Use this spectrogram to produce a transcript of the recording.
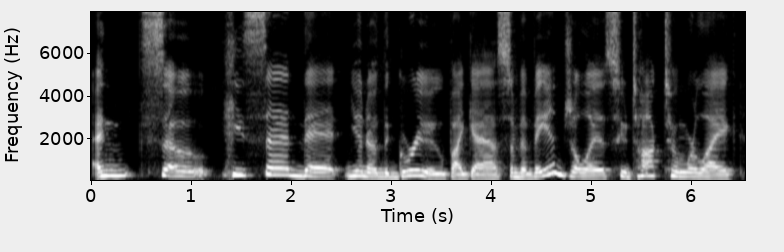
And so he said that, you know, the group, I guess, of evangelists who talked to him were like,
